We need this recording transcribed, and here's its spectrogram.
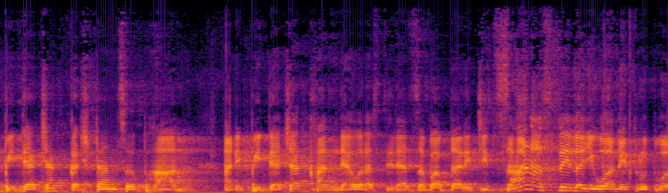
पित्याच्या कष्टांचं भान आणि पित्याच्या खांद्यावर असलेल्या जबाबदारीची जाण असलेलं युवा नेतृत्व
